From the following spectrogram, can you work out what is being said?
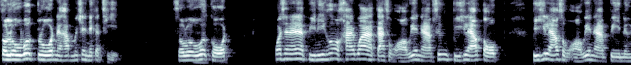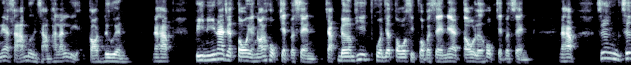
slower growth นะครับ ไม่ใช่ negative slower growth เพราะฉะนั้นปีนี้เขาคาดว่าการส่งออกเวียดนาม ซึ่งปีที่แล้วโตปีที่แล้วส่งออกเวียดนามปีหนึ่งเนี่ยสามหมื่นสามพันล้านเหรียญต่อเดือนนะครับ ปีนี้น่าจะโตอย่างน้อยหกเจ็ดเปอร์เซ็นจากเดิมที่ควรจะโตสิบกว่าเปอร์เซ็นต์เนี่ยโตเหลือหกเจ็ดเปอร์เซ็นตนะครับซึ่งซึ่ง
